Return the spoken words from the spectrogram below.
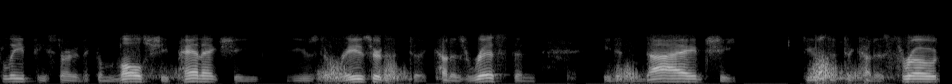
sleep. He started to convulse. She panicked. She used a razor to, to cut his wrist, and he didn't die. She used it to cut his throat.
